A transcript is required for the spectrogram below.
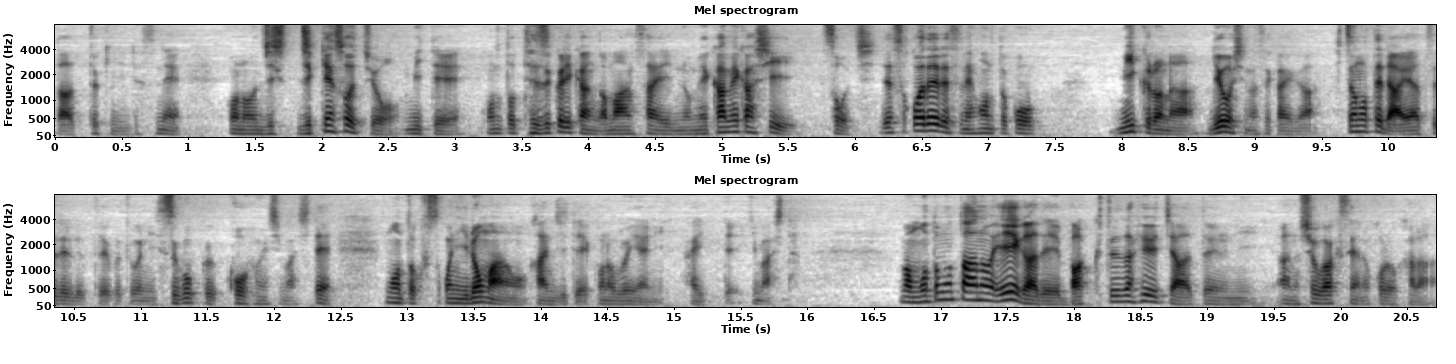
た時にですねこの実験装置を見て本当手作り感が満載のメカメカしい装置でそこでですね本当こうミクロな量子の世界が人の手で操れるということにすごく興奮しましてもっとそこにロマンを感じてこの分野に入ってきました。もともとあの映画で「バック・トゥ・ザ・フューチャー」というのにあの小学生の頃から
